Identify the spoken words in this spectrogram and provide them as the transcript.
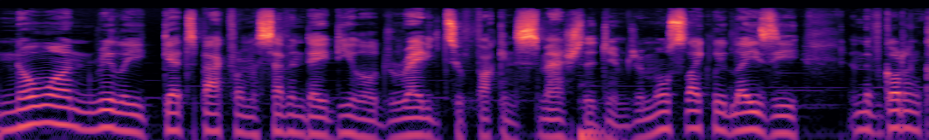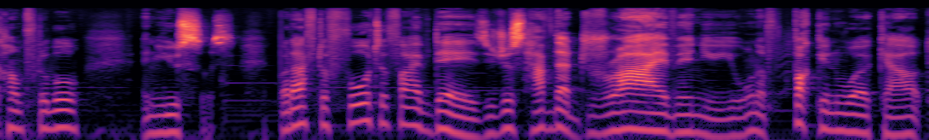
No one really gets back from a seven day deload ready to fucking smash the gym. They're most likely lazy and they've gotten comfortable and useless. But after four to five days, you just have that drive in you. You want to fucking work out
